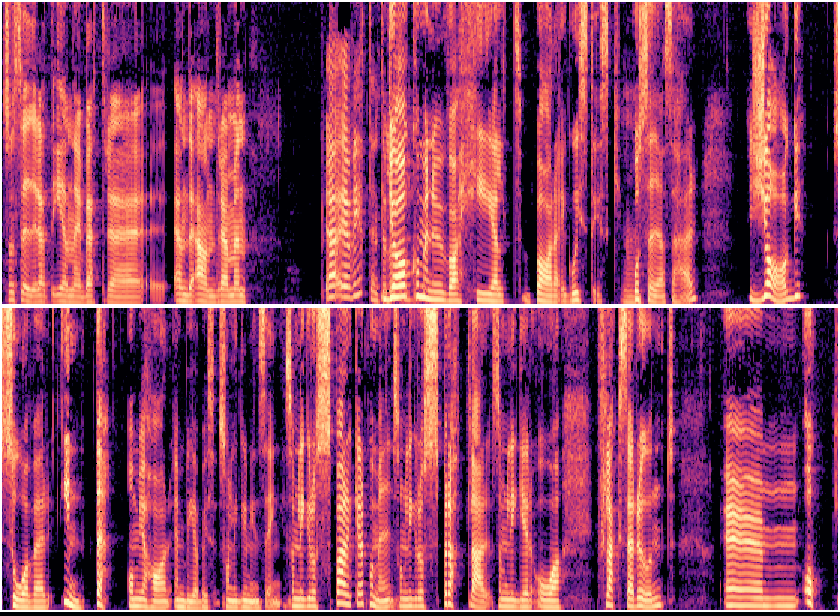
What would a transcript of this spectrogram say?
som säger att det ena är bättre än det andra. Men ja, jag vet inte. Jag kommer nu vara helt bara egoistisk mm. och säga så här. Jag sover inte om jag har en bebis som ligger i min säng. Som ligger och sparkar på mig, som ligger och sprattlar, som ligger och flaxar runt. Ehm, och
